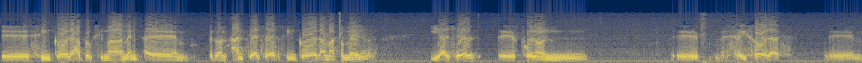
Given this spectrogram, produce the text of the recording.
eh, cinco horas aproximadamente, eh, perdón, antes de ayer cinco horas más o menos, y ayer eh, fueron eh, seis horas eh,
